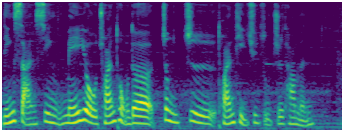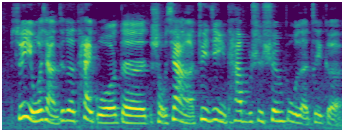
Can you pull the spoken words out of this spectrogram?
零散性，没有传统的政治团体去组织他们。所以我想，这个泰国的首相啊，最近他不是宣布了这个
